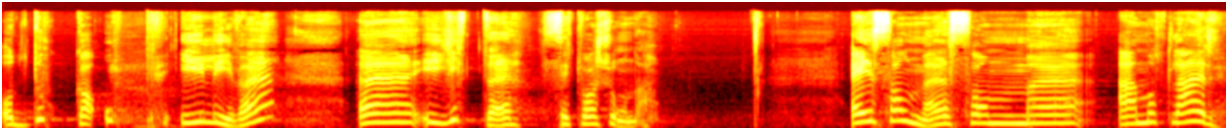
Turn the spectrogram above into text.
og dukka opp i livet eh, i gitte situasjoner. Ei salme som eh, jeg måtte lære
